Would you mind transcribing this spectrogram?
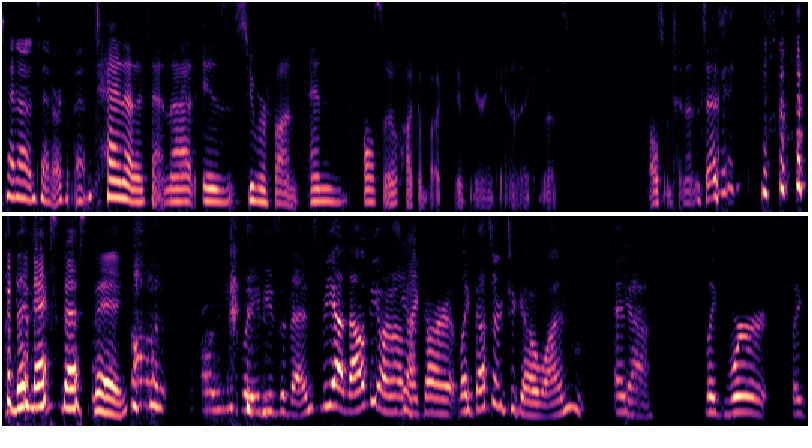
10 out of 10 recommend. 10 out of 10. That is super fun. And also Huckabuck if you're in Canada because that's also 10 out of 10. the next best thing. all these ladies events. But yeah, that'll be on uh, Yeah. like our like that's our to go one. And yeah. like we're like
